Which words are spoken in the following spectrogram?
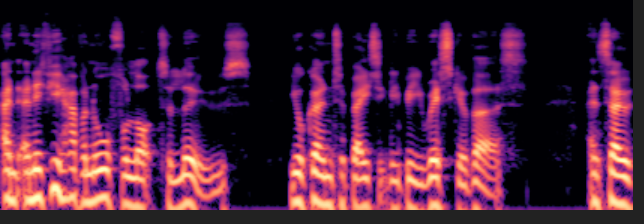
and, and if you have an awful lot to lose you're going to basically be risk averse and so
